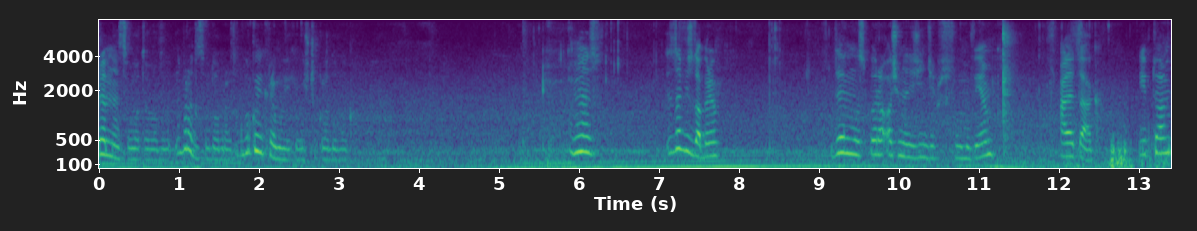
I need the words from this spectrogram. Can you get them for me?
Przyjemne są do tego. Naprawdę są dobre. Tylko brakuje kremu jakiegoś czekoladowego. Natomiast dobry. Dym mu sporo 8 na 10, jak mówiłem. Ale tak. Lipton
